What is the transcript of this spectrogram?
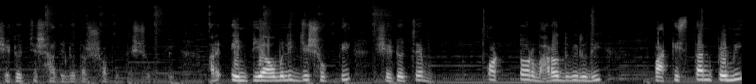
সেটা হচ্ছে স্বাধীনতার সপক্ষের শক্তি। আর এনটি আওয়ামী লীগ যে শক্তি, সেটা হচ্ছে কট্টর ভারত বিরোধী পাকিস্তান প্রেমী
